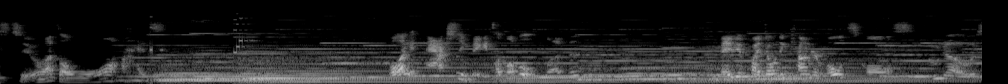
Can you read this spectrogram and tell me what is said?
these two. That's a lot. Will I can actually make it to level 11? Maybe if I don't encounter Moldsmals. Who knows?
